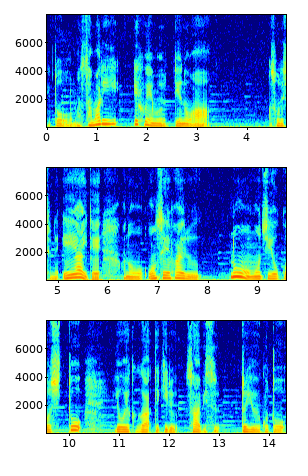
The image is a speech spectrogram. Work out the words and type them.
えっと、まあ、サマリー FM っていうのはそうですよね。AI であの音声ファイルの文字起こしと要約ができるサービスということ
